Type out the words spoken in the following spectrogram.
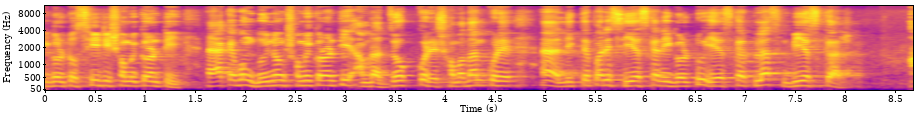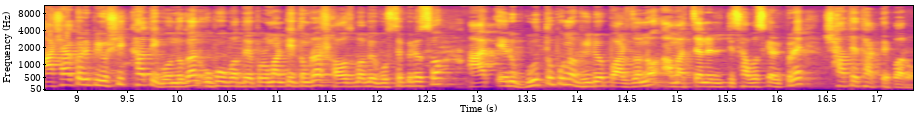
equal to CD সমীকরণটি। এক এবং দুই নং সমীকরণটি আমরা যোগ করে সমাধান করে হ্যাঁ, লিখতে পারি C square equal to A square plus B square. আশা করি প্রিয় শিক্ষার্থী বন্ধুগণ উপপাদ্যের প্রমাণটি তোমরা সহজভাবে বুঝতে পেরেছ। আর এর গুরুত্বপূর্ণ ভিডিও পাওয়ার জন্য আমার চ্যানেলটি সাবস্ক্রাইব করে সাথে থাকতে পারো।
